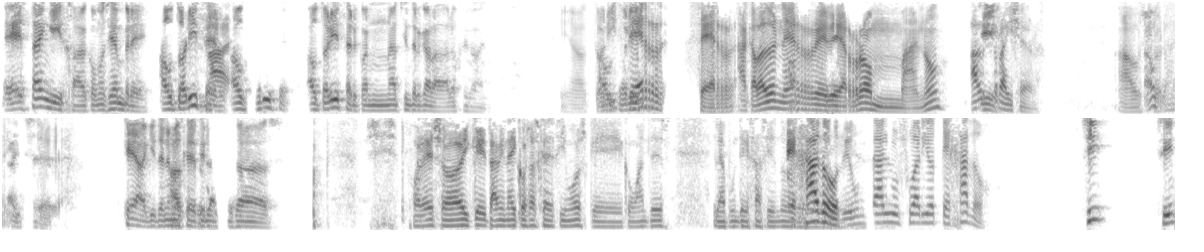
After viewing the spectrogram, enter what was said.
Está en guija, como siempre. Autorizer, Vale. autorizer, autorizer con H intercalada, lógicamente. Sí, Autorizer, cer, acabado en R de Roma, ¿no? Althreiser. Autorizer. Que aquí tenemos que decir las cosas. Sí. Por eso hay que también hay cosas que decimos que, como antes, el apunte que está haciendo... Tejado, de un tal usuario Tejado. Sí, sí,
